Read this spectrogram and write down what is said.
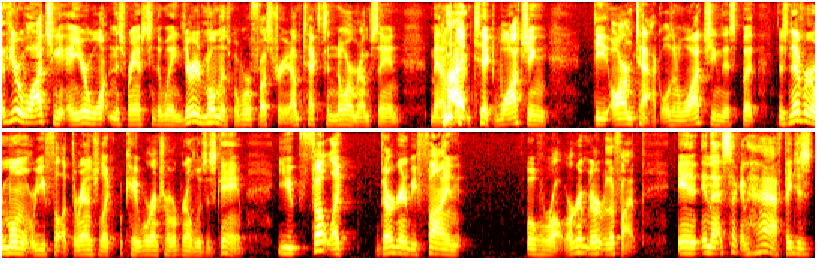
If you're watching it and you're wanting this Rams team to win, there are moments where we're frustrated. I'm texting Norm and I'm saying, "Man, I'm right. getting ticked watching the arm tackles and watching this." But there's never a moment where you felt like the Rams were like, "Okay, we're in trouble. We're going to lose this game." You felt like they're going to be fine overall. We're going to, they're, they're fine. In in that second half, they just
